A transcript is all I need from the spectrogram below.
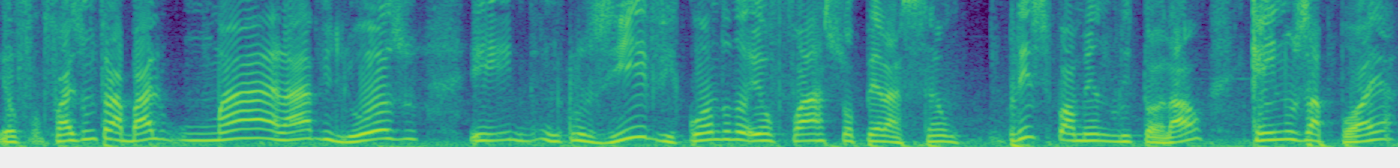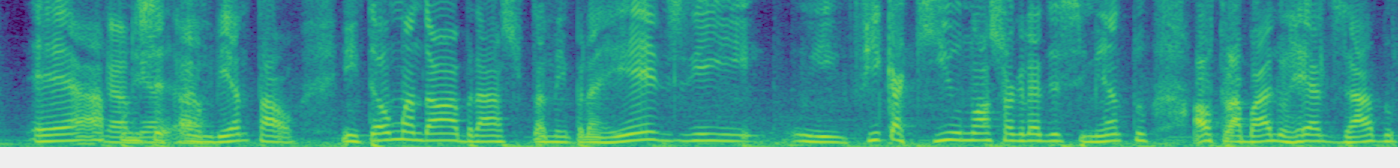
eu faz um trabalho maravilhoso e inclusive quando eu faço operação principalmente no litoral quem nos apoia é a é polícia ambiental. ambiental. Então mandar um abraço também para eles e, e fica aqui o nosso agradecimento ao trabalho realizado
